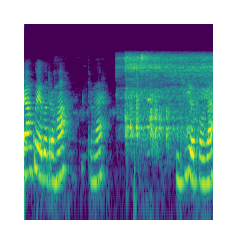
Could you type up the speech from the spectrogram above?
Sprankuję go trochę. Trochę. Drzwi otworzę.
